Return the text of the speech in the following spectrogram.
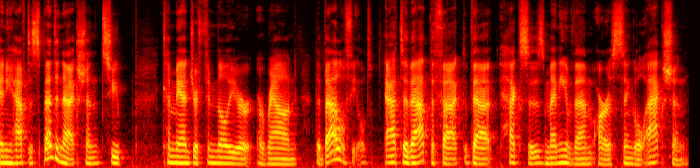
and you have to spend an action to command your familiar around the battlefield. Add to that the fact that hexes, many of them are a single action,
